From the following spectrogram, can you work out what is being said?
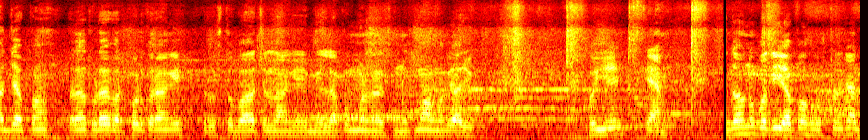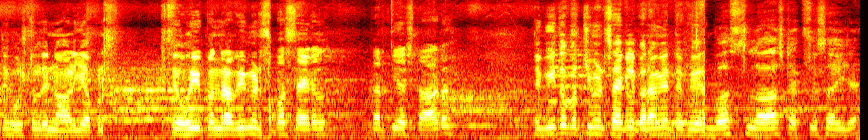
ਅੱਜ ਆਪਾਂ ਪਹਿਲਾਂ ਥੋੜਾ ਵਰਕਆਊਟ ਕਰਾਂਗੇ ਫਿਰ ਉਸ ਤੋਂ ਬਾਅਦ ਚੱਲਾਂਗੇ ਮੇਲਾ ਘੁੰਮਣ ਨਾਲ ਤੁਹਾਨੂੰ ਘੁਮਾਵਾਂਗੇ। ਆਜੋ। ਹੋਈਏ ਕੈਂਪ ਜਦੋਂ ਤੁਹਾਨੂੰ ਪਤਾ ਹੀ ਆ, ਆਪਾਂ ਹੋਸਟਲ ਜਾਂ ਤੇ ਹੋਸਟਲ ਦੇ ਨਾਲ ਹੀ ਆਪਣਾ ਤੇ ਉਹੀ 15-20 ਮਿੰਟ ਆਪਾਂ ਸਾਈਕਲ ਕਰਤੀ ਆ ਸਟਾਰਟ ਤੇ 20 ਤੋਂ 25 ਮਿੰਟ ਸਾਈਕਲ ਕਰਾਂਗੇ ਤੇ ਫਿਰ ਬਸ ਲਾਸਟ ਐਕਸਰਸਾਈਜ਼ ਹੈ।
